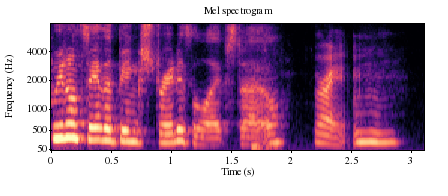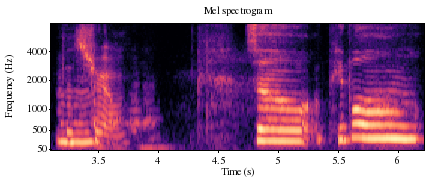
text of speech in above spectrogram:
we don't say that being straight is a lifestyle. Right. hmm That's Mhm. true. So people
